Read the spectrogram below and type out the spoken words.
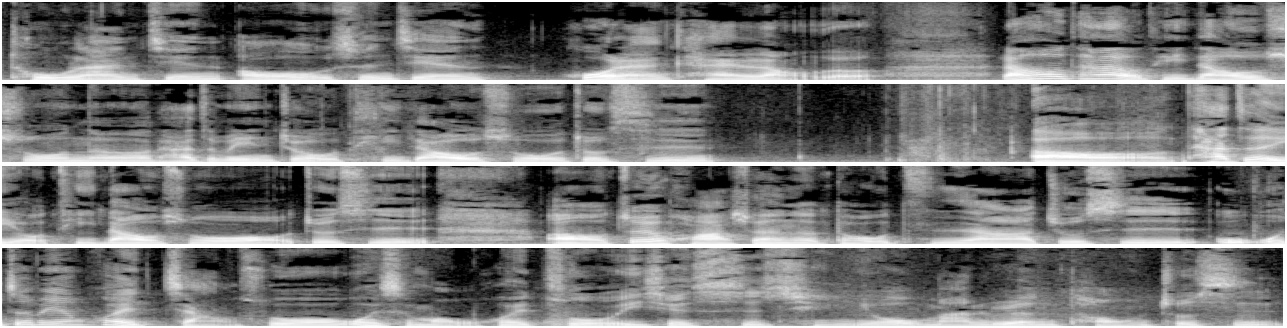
突然间哦，瞬间豁然开朗了。然后他有提到说呢，他这边就有提到说，就是，呃，他这里有提到说，就是，呃，最划算的投资啊，就是我我这边会讲说，为什么我会做一些事情，因为我蛮认同，就是。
